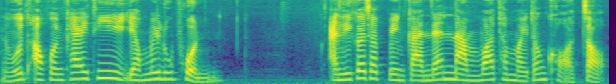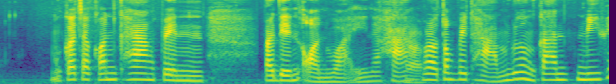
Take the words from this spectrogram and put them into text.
สมมติเอาคนไข้ที่ยังไม่รู้ผล อันนี้ก็จะเป็นการแนะนำว่าทำไมต้องขอเจาะ มันก็จะค่อนข้างเป็นประเด็นอ่อนไหวนะคะเพราะเราต้องไปถามเรื่องการมีเพ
